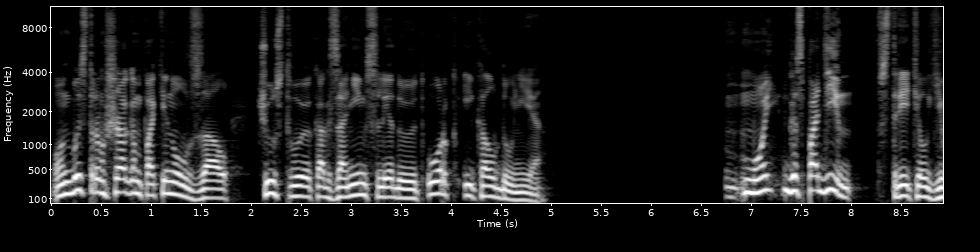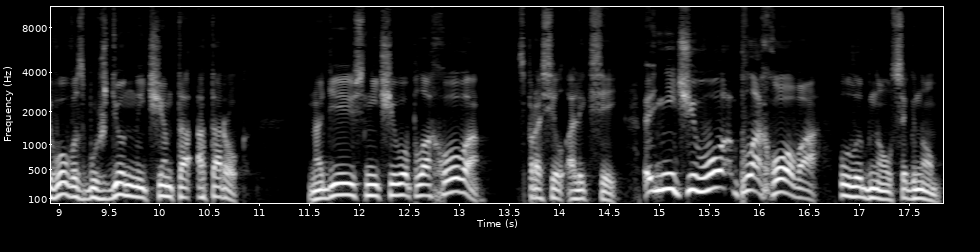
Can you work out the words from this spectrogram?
он быстрым шагом покинул зал, чувствуя, как за ним следуют орк и колдунья. «Мой господин!» — встретил его возбужденный чем-то оторок. «Надеюсь, ничего плохого?» — спросил Алексей. «Ничего плохого!» — улыбнулся гном.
